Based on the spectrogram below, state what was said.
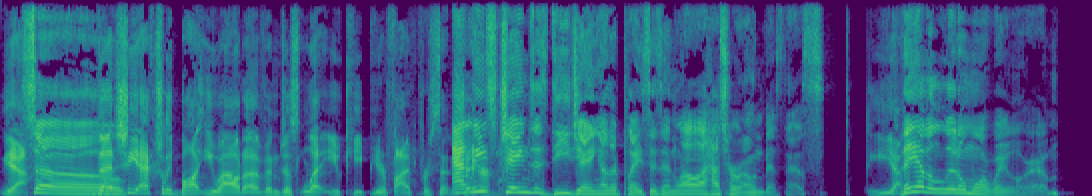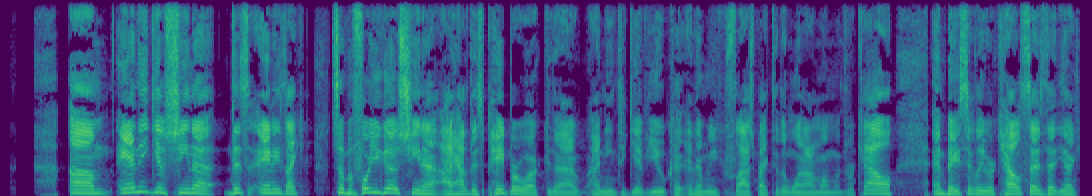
yeah. So that she actually bought you out of and just let you keep your 5% at share. least James is DJing other places, and Lala has her own business. Yeah. They have a little more wiggle room. Um, Andy gives Scheana this. Andy's like, so before you go, Scheana, I have this paperwork that I need to give you. And then we flash back to the one-on-one with Raquel, and basically Raquel says that like,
